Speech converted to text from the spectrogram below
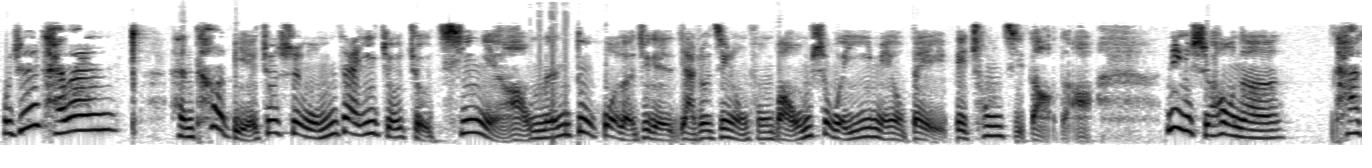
我觉得台湾很特别，就是我们在一九九七年啊，我们度过了这个亚洲金融风暴，我们是唯一没有被被冲击到的啊。那个时候呢。它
